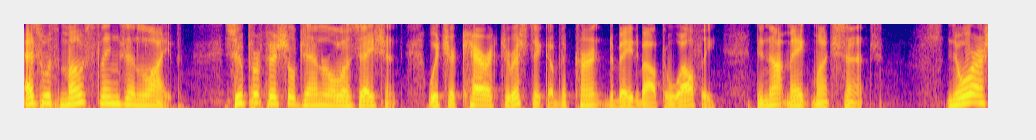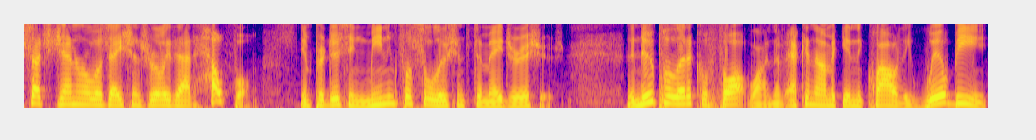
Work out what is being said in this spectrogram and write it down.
As with most things in life, superficial generalization, which are characteristic of the current debate about the wealthy, do not make much sense. Nor are such generalizations really that helpful in producing meaningful solutions to major issues. The new political fault line of economic inequality will be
